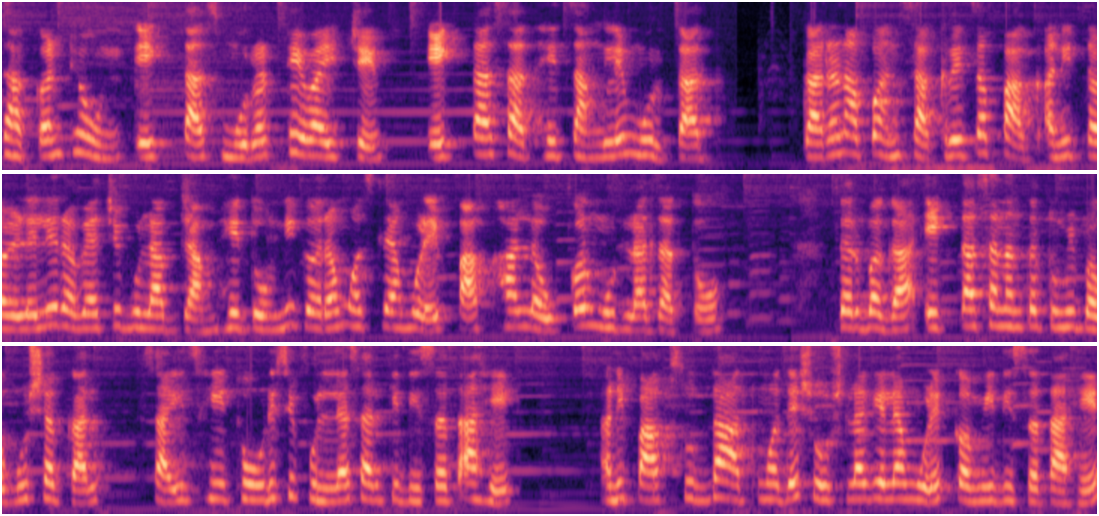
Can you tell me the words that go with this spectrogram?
झाकण ठेवून एक तास मुरत ठेवायचे. एक तासात हे चांगले मुरतात. कारण आपण साखरेचा पाक आणि तळलेले रव्याचे गुलाबजाम हे दोन्ही गरम असल्यामुळे पाक हा लवकर मुरला जातो. तर बघा एक तासानंतर तुम्ही बघू शकाल साईज ही थोडीशी फुलल्यासारखी दिसत आहे आणि पाकसुद्धा आतमध्ये शोषला गेल्यामुळे कमी दिसत आहे.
